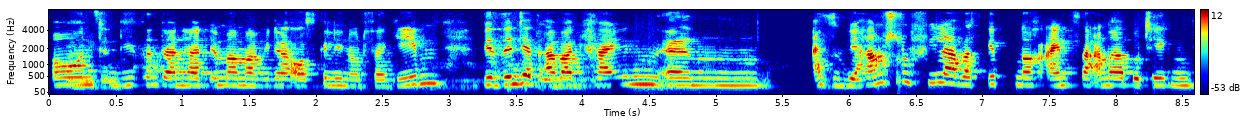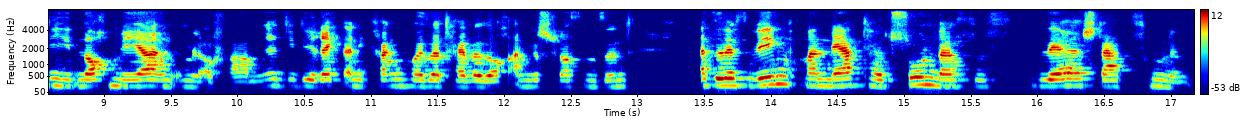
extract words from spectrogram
Und die sind dann halt immer mal wieder ausgeliehen und vergeben. Wir sind jetzt aber kein, ähm, also wir haben schon viele, aber es gibt noch ein, zwei andere Apotheken, die noch mehr im Umlauf haben, ne? die direkt an die Krankenhäuser teilweise auch angeschlossen sind. Also deswegen, man merkt halt schon, dass es sehr stark zunimmt.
